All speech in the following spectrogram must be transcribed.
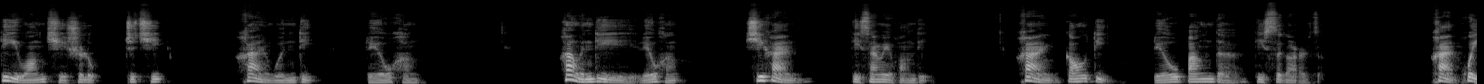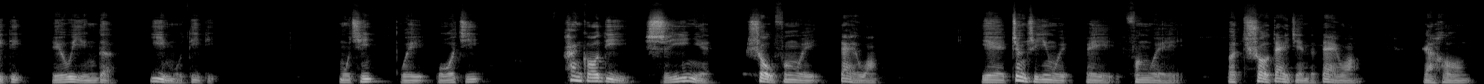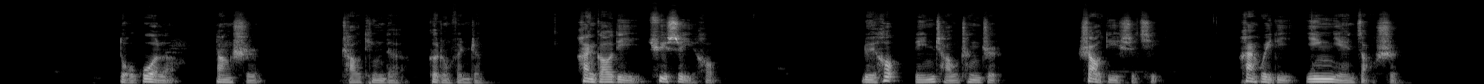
帝王启示录》之七，汉文帝刘恒。汉文帝刘恒，西汉第三位皇帝，汉高帝刘邦的第四个儿子，汉惠帝刘盈的异母弟弟，母亲为薄姬。汉高帝十一年受封为代王，也正是因为被封为不受待见的代王，然后。躲过了当时朝廷的各种纷争。汉高帝去世以后，吕后临朝称制，少帝时期，汉惠帝英年早逝，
